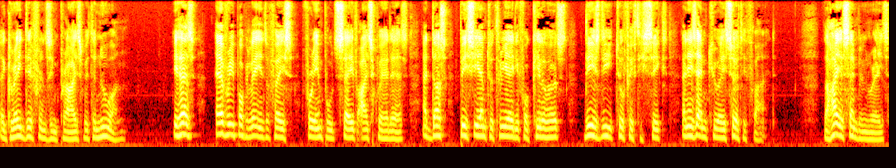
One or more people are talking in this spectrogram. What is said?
a great difference in price with the new one. It has every popular interface for input save I2S and does PCM to 384 kHz, DSD 256 and is MQA certified. The higher sampling rates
